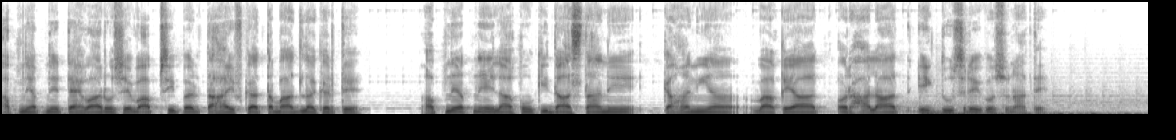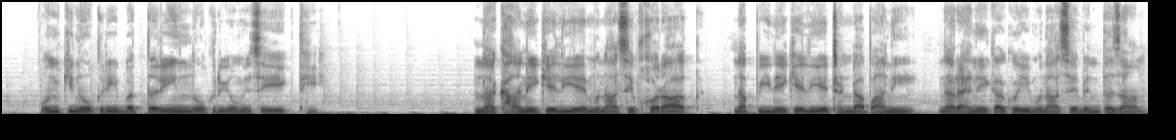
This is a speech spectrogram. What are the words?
अपने अपने त्यौहारों से वापसी पर तहाइफ का तबादला करते। अपने अपने इलाकों की दास्तानें, कहानियाँ वाक़ात और हालात एक दूसरे को सुनाते। उनकी नौकरी बदतरीन नौकरियों में से एक थी। न खाने के लिए मुनासिब खुराक, न पीने के लिए ठंडा पानी, न रहने का कोई मुनासिब इंतज़ाम।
